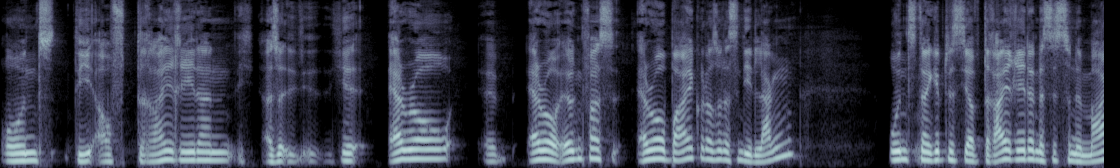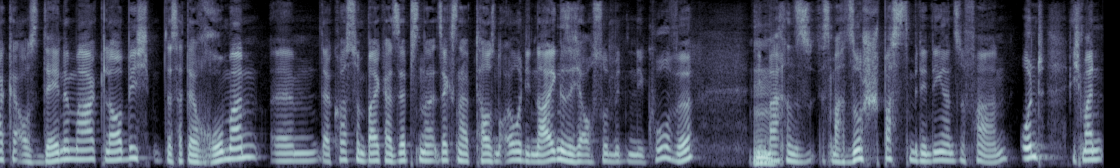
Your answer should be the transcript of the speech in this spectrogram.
Und die auf drei Rädern, also äh, hier Arrow, äh, Arrow irgendwas, Arrow Bike oder so, das sind die langen. Und dann gibt es die auf drei Rädern, das ist so eine Marke aus Dänemark, glaube ich. Das hat der Roman. Ähm, da kostet so ein Bike halt 6.500 6.500 Euro. Die neigen sich auch so mit in die Kurve. Die machen, so- das macht so Spaß, mit den Dingern zu fahren. Und ich meine,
